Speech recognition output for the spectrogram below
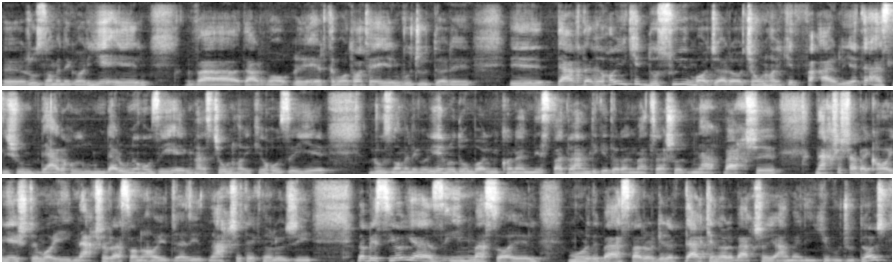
روزنامه نگاری علم و در واقع ارتباطات علم وجود داره. دغدغه هایی که دو سوی ماجرا چه اونهایی که فعالیت اصلیشون در درون حوزه علم هست چه اونهایی که حوزه روزنامه نگاری علم رو دنبال می‌کنن نسبت به هم دیگه دارن مطرح شد. بخش نقش شبکه های اجتماعی نقش رسانه های جدید نقش تکنولوژی و بسیاری از این مسائل مورد بحث قرار گرفت در کنار بخش های عملی که وجود داشت.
